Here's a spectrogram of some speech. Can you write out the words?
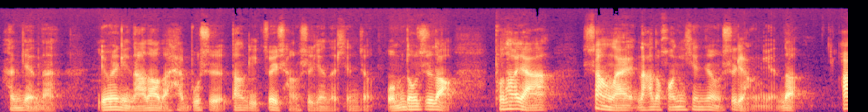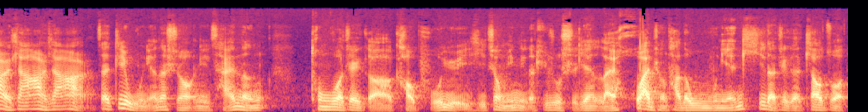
很简单，因为你拿到的还不是当地最长时间的签证。我们都知道，葡萄牙上来拿的黄金签证是两年的，二加二加二，在第五年的时候你才能。通过这个考葡语以及证明你的居住时间来换成他的五年期的这个叫做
